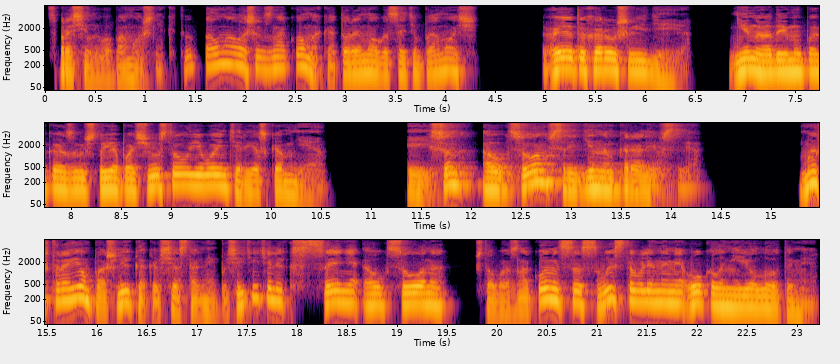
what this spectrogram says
спросил его помощник. — Тут полно ваших знакомых, которые могут с этим помочь. — А это хорошая идея. Не надо ему показывать, что я почувствовал его интерес ко мне. Эйсон. Аукцион в Срединном Королевстве. Мы втроем пошли, как и все остальные посетители, к сцене аукциона, чтобы ознакомиться с выставленными около нее лотами.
